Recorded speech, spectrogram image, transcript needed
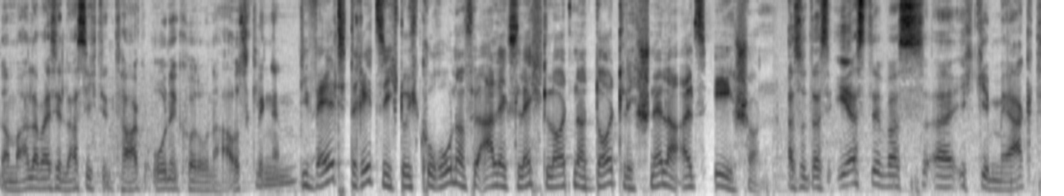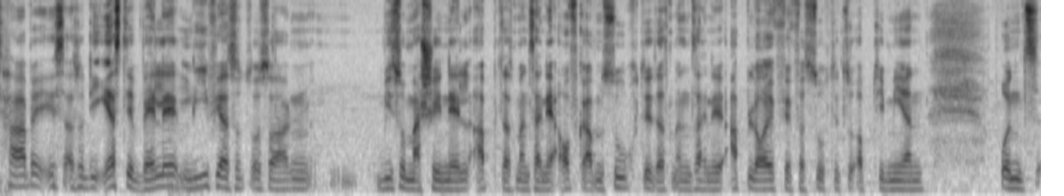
normalerweise lasse ich den Tag ohne Corona ausklingen. Die Welt dreht sich durch Corona für Alex Lechtleutner deutlich schneller als eh schon. Also das Erste, was äh, ich gemerkt habe, ist, also die erste Welle lief ja sozusagen wie so maschinell ab, dass man seine Aufgaben suchte, dass man seine Abläufe versuchte zu optimieren. Und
